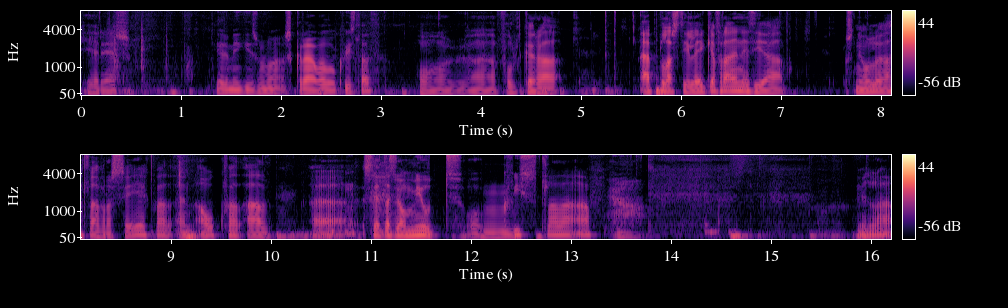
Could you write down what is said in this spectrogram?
Hér er, Hér er mikið svona skrafað og kvíslað. og uh, fólk er að eflast í leikjafræðinni því að Snjólaug ætlaði að fara að segja eitthvað en ákvað að uh, setja sig á mjút og kvísla það af. Vila,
